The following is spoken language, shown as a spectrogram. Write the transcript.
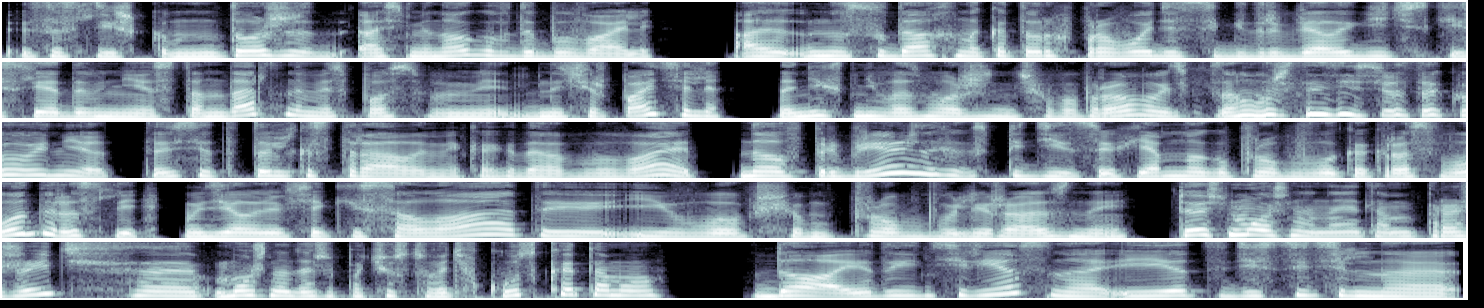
это слишком. Но тоже осьминогов добывали. А на судах, на которых проводятся гидробиологические исследования стандартными способами начерпателя, на них невозможно ничего попробовать, потому что ничего такого нет. То есть это только с тралами, когда бывает. Но в прибрежных экспедициях я много пробовала как раз водорослей. Мы делали всякие салаты и, в общем, пробовали разные. То есть можно на этом прожить, э, можно даже почувствовать вкус к этому. Да, это интересно, и это действительно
